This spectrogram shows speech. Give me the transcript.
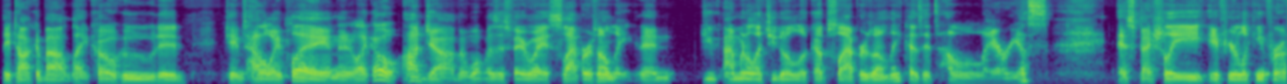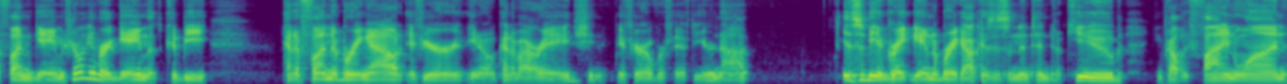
they talk about like, oh, who did James Halliday play? And they're like, oh, Odd Job, And what was his favorite way? Slappers only. And you, I'm going to let you go look up Slappers Only because it's hilarious, especially if you're looking for a fun game. If you're looking for a game that could be kind of fun to bring out if you're, you know, kind of our age, if you're over 50 or not, this would be a great game to break out because it's a Nintendo Cube. You can probably find one,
